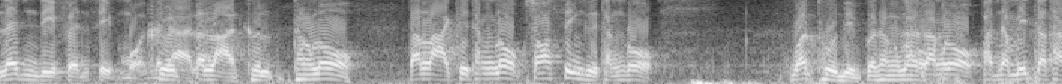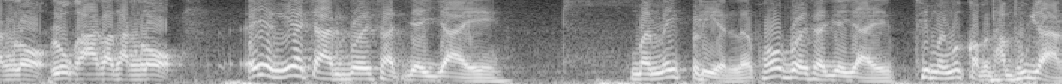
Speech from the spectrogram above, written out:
เล่น defensive หมดคือไม่ได้ตแล้วลาดคือทั้งโลก ตลาดคือทั้งโลก sourcing คือทั้งโลก วัตถุดิบก็ทั้งโลกทั้งโลกพันธมิตรก็ทั้งโลก ลูกค้าก็ทั้งโลกเอ้ยอย่างนี้อาจารย์บริษัทใหญ่ ๆ มันไม่เปลี่ยนเหรอเพราะว่าบริษัทใหญ่ ๆ ที่มันเมื่อก่อนมันทำทุกอย่าง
